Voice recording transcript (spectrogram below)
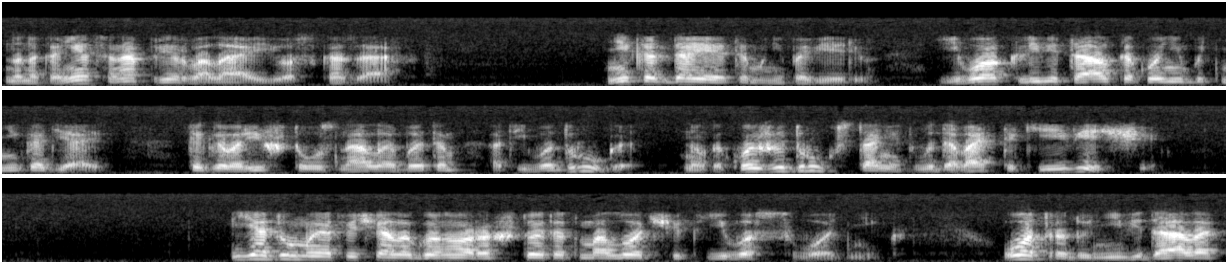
Но, наконец, она прервала ее, сказав, «Никогда я этому не поверю. Его оклеветал какой-нибудь негодяй. Ты говоришь, что узнала об этом от его друга. Но какой же друг станет выдавать такие вещи?» «Я думаю», — отвечала Гонора, — «что этот молодчик его сводник. Отроду не видала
